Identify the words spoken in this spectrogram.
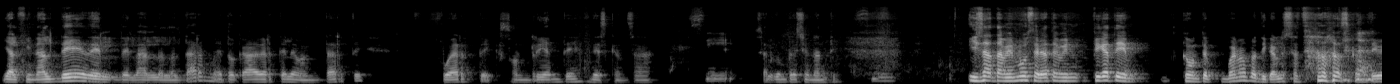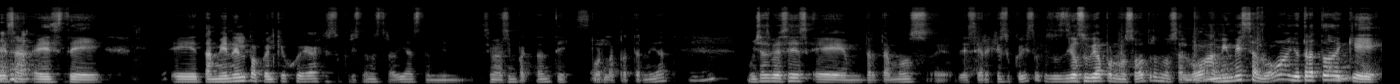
y al final de, del altar me tocaba verte levantarte fuerte, sonriente, descansada. Sí. Es algo impresionante. Sí. Isa, también me gustaría también, fíjate, bueno, platicarles a todos contigo, Isa, este, eh, también el papel que juega Jesucristo en nuestras vidas también se me hace impactante por la paternidad. Muchas veces em, tratamos eh, de ser Jesucristo, Jesús Dios subió por nosotros, nos salvó, a mí me salvó, yo trato de que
